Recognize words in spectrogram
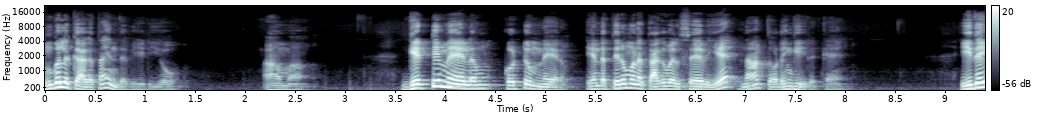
உங்களுக்காகத்தான் இந்த வீடியோ. ஆமாம் கெட்டி மேலும் கொட்டும் நேரம் என்ற திருமண தகவல் சேவையை நான் தொடங்கி இருக்கேன். இதை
